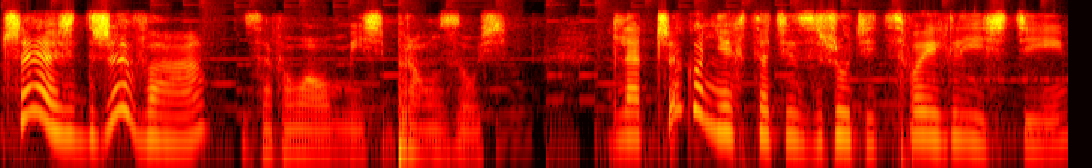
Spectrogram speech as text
Cześć, drzewa! zawołał miś Brązuś. Dlaczego nie chcecie zrzucić swoich liści?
